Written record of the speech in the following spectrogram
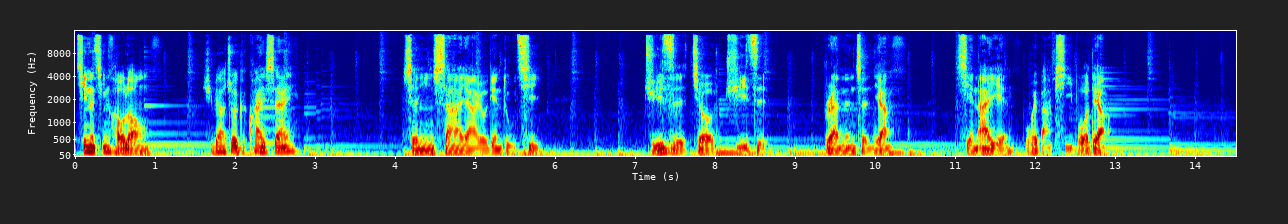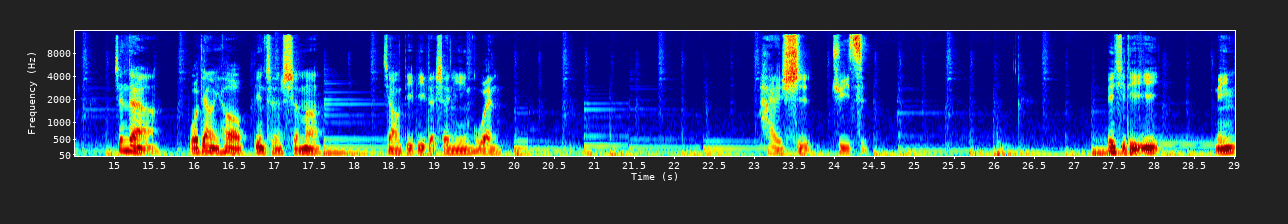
清了清喉咙，需不要做个快筛？声音沙哑，有点赌气。橘子就橘子，不然能怎样？嫌碍眼，不会把皮剥掉。真的啊？剥掉以后变成什么？娇滴滴的声音问。还是橘子。练习题一：您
